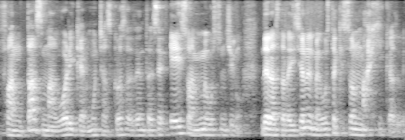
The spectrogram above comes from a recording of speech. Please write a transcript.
fantasmagórica en muchas cosas. Entonces, eso a mí me gusta un chingo. De las tradiciones me gusta que son mágicas, güey.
